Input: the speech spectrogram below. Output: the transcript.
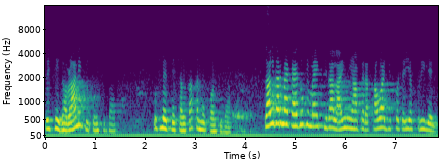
तो इतनी घबराने की कौन सी बात उसमें इतनी शंका करने कौन सी बात है? कल अगर मैं कह दूँ कि मैं एक खीरा लाई हूँ, यहाँ पे रखा हुआ है, जिसको चाहिए फ्री ले ली।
